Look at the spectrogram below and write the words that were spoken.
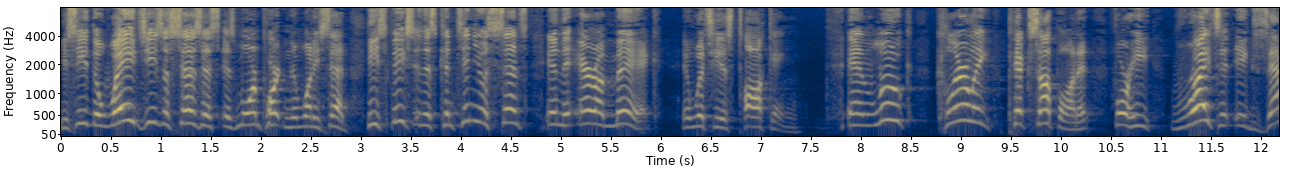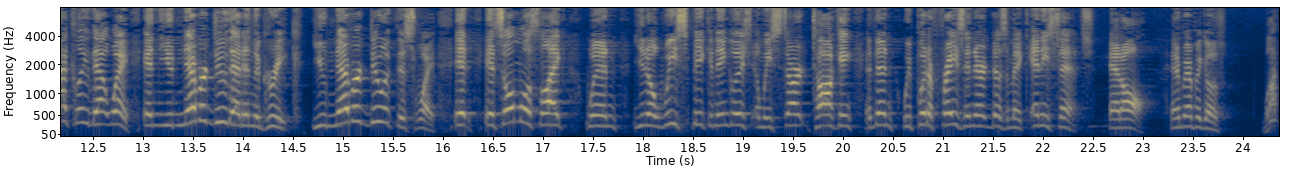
You see, the way Jesus says this is more important than what he said. He speaks in this continuous sense in the Aramaic in which he is talking. And Luke clearly picks up on it, for he writes it exactly that way. And you never do that in the Greek. You never do it this way. It, it's almost like when, you know, we speak in English and we start talking, and then we put a phrase in there, it doesn't make any sense at all. And everybody goes, what?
